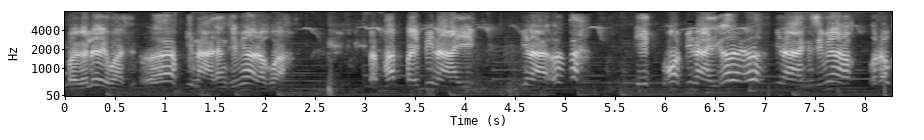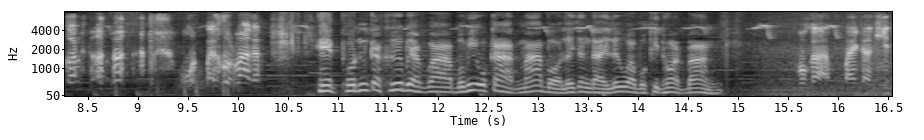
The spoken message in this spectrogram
ไปก็เลยว่าเออพี่นาจังสิเมียหรอกว่าแต่พัดไปพี่นาอีกพี่นาเอออีกฮอดพี่นาอีกเออเออพี่นาจังสิเมียหรอกก็แล้วกันโอดไปโอดมากันเหตุผลก็คือแบบว่าบ่มีโอกาสมาบ่เลยจังใดหรือว่าบ่คิดฮอดบ้านบอกว่าไปกับคิด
